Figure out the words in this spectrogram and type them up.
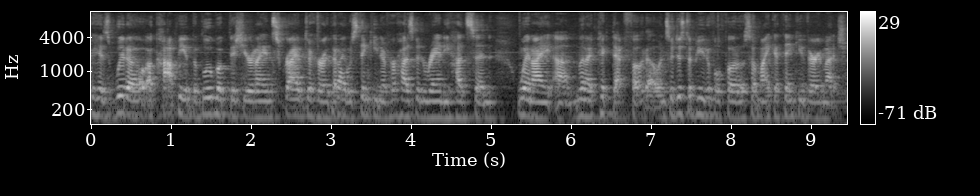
his widow a copy of the Blue Book this year, and I inscribed to her that I was thinking of her husband, Randy Hudson, when I, um, when I picked that photo. And so just a beautiful photo, so Micah, thank you very much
